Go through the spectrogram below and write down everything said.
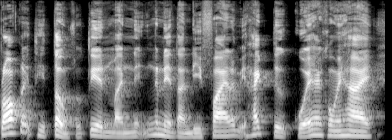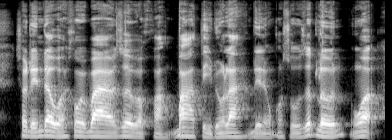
Block ấy, thì tổng số tiền mà những cái nền tảng DeFi nó bị hack từ cuối 2022 cho đến đầu 2023 rơi vào khoảng 3 tỷ đô la. Đây là một con số rất lớn đúng không ạ?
